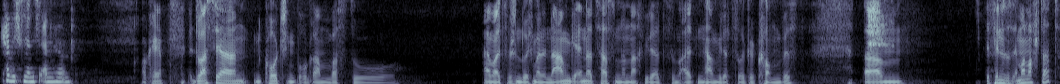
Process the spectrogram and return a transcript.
kann ich mir nicht anhören. Okay. Du hast ja ein Coaching-Programm, was du einmal zwischendurch mal den Namen geändert hast und danach wieder zum alten Namen wieder zurückgekommen bist. Ähm, findet das immer noch statt?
